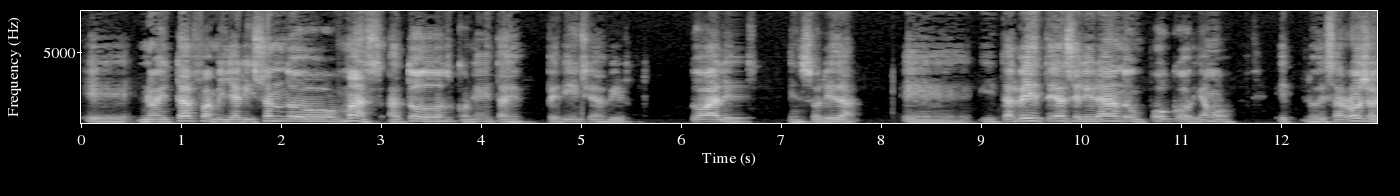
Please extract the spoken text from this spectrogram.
eh, nos está familiarizando más a todos con estas experiencias virtuales en soledad. Eh, y tal vez esté acelerando un poco, digamos, eh, los desarrollos,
